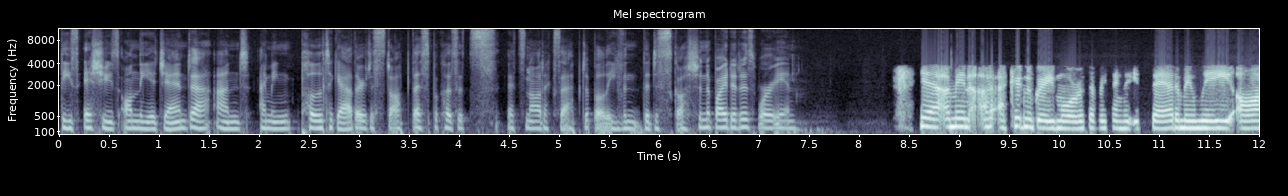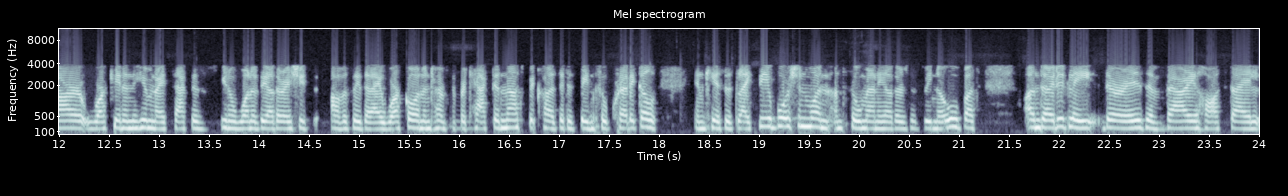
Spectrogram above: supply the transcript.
these issues on the agenda and I mean pull together to stop this because it's it's not acceptable. Even the discussion about it is worrying. Yeah, I mean, I, I, couldn't agree more with everything that you said. I mean, we are working in the Human Rights Act is, you know, one of the other issues, obviously, that I work on in terms of protecting that because it has been so critical in cases like the abortion one and so many others, as we know. But undoubtedly, there is a very hostile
